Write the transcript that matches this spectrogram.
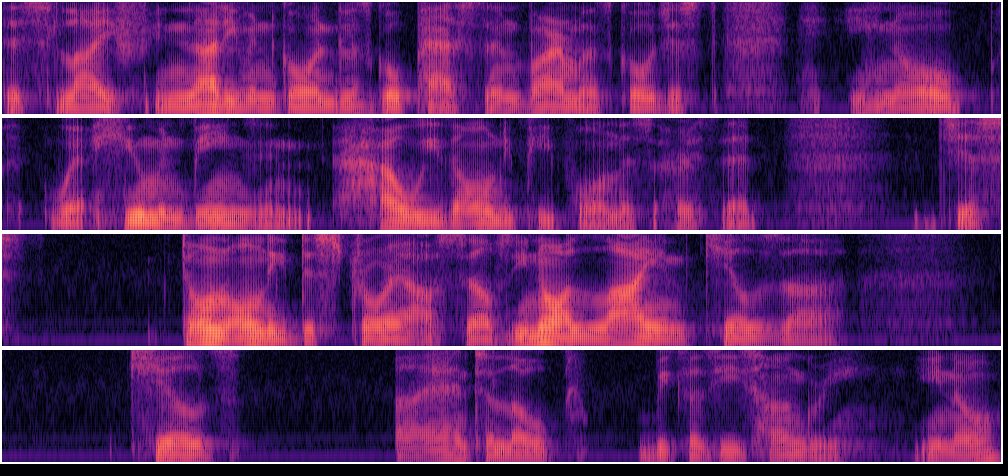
this life, not even going. Let's go past the environment. Let's go just, you know, we're human beings, and how we the only people on this earth that just don't only destroy ourselves. You know, a lion kills a kills an antelope because he's hungry. You know,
